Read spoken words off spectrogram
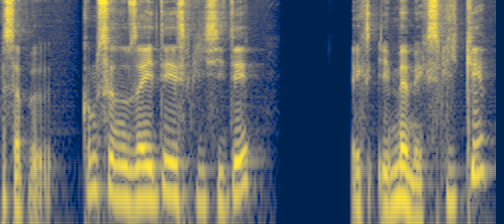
Ça peut, comme ça nous a été explicité et même expliqué,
